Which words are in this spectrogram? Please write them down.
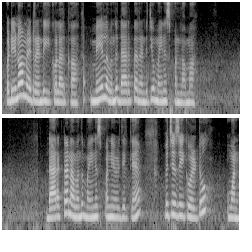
இப்போ டினாமினேட்டர் ரெண்டு ஈக்குவலாக இருக்கா? மேலே வந்து டேரெக்டாக ரெண்டுத்தையும் மைனஸ் பண்ணலாமா? டேரெக்டாக நான் வந்து மைனஸ் பண்ணி எழுதியிருக்கேன் which is equal to one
